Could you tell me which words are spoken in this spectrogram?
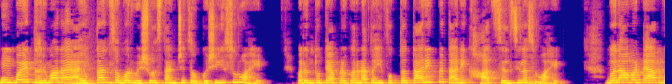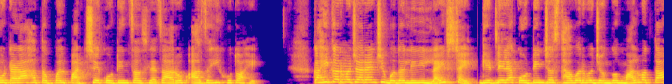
मुंबईत धर्मादाय आयुक्तांसमोर विश्वस्तांची चौकशीही सुरू आहे. परंतु त्या प्रकरणातही फक्त तारीख पे तारीख हाच सिलसिला सुरू आहे. बनावट टॅब घोटाळा हा तब्बल पाचशे कोटींचा असल्याचा आरोप आजही होतो आहे. काही कर्मचाऱ्यांची बदललेली लाईफस्टाईल घेतलेल्या कोटींच्या स्थावर व जंगम मालमत्ता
